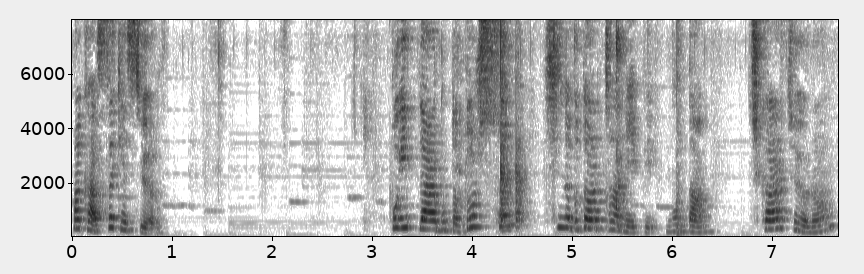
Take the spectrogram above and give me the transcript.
makasla kesiyorum. Bu ipler burada dursun. Şimdi bu dört tane ipi buradan çıkartıyorum.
